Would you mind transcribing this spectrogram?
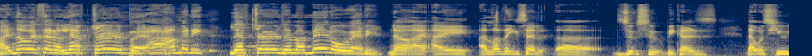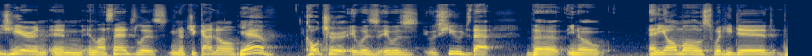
I know it's at a left turn, but how how many left turns have I made already? No, I, I, I love that you said uh, Zoot Suit because that was huge here in, in, in Los Angeles. You know, Chicano Yeah. culture. It was, it was, it was huge that the, you know, Eddie Olmos, what he did, the,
